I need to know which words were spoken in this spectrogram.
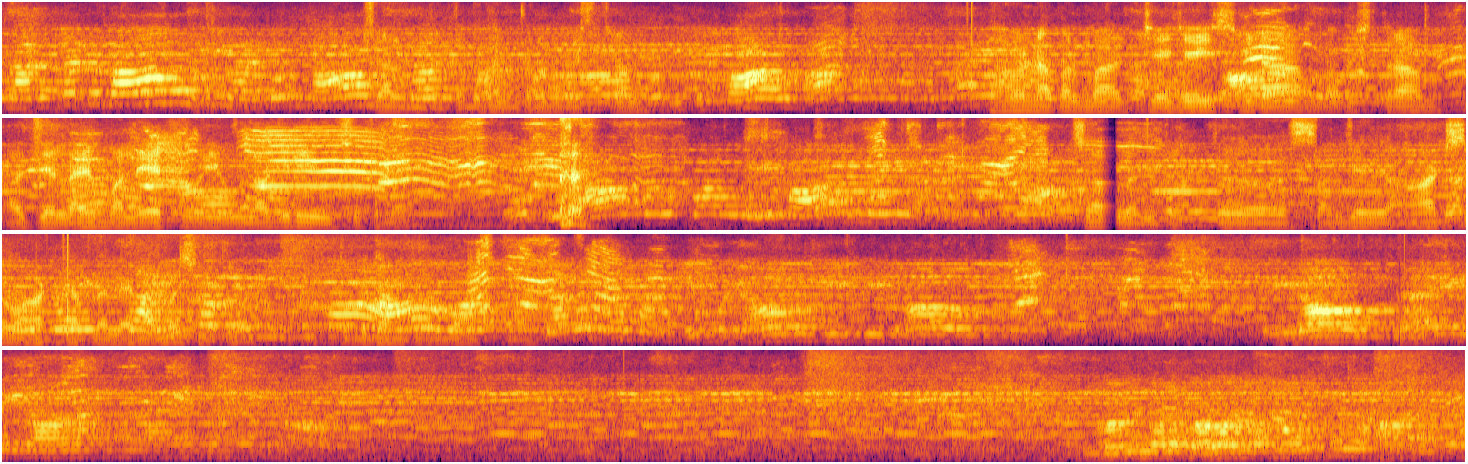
ચાલો મિત્રો, તો બધા મિત્રોને વ્યવસ્થા ભાવના પરમાર, જય જય શ્રી રામ વસ્ત્રામ આજે લાઈવમાં લેટ હોય એવું લાગી રહ્યું છે તમે ચાલો મિત્રો તો સાંજે આઠ સો આઠે આપણે લાઈવમાં મળશું તો તો બધા મિત્રો બાબસ્ત્રામ મંગળ ભવન મંગળ હારે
